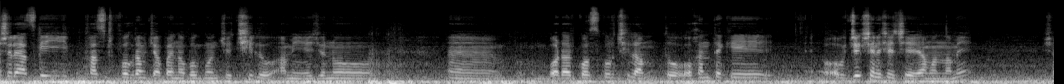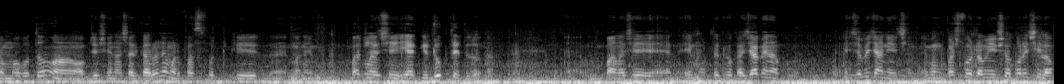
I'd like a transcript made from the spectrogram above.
আসলে আজকেই ফার্স্ট প্রোগ্রাম চাপায় নবমঞ্চে ছিল, আমি এই জন্য অর্ডার কস করছিলাম, তো ওখান থেকে অবজেকশন এসেছে আমার নামে, সম্ভবত অবজেকশন আসার কারণে আমার পাসপোর্টকে মানে বাংলাদেশে এয়ারকে ঢুকতে দিল না। বাংলাদেশে এই মুহূর্তে ঢোকা যাবে না হিসাবে জানিয়েছেন এবং পাসপোর্ট আমি ইস্যু করেছিলাম।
